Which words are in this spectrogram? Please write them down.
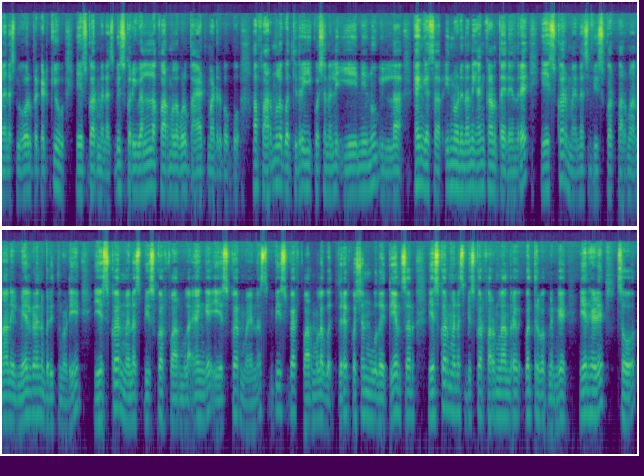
minus B whole bracket cube A square minus B square ಇವೆಲ್ಲ ಫಾರ್ಮುಲಾಗಳು ಬಯಾಟ್ ಮಾಡಿರಬೇಕು. ಆ ಫಾರ್ಮುಲಾ ಗೊತ್ತಿದ್ರೆ ಈ ಕ್ವಶನ್ ಅಲ್ಲಿ ಏನೇನು ಇಲ್ಲ. ಹೆಂಗೆ ಸರ್ ಇದು ನೋಡಿ ನನಗೆ ಹೆಂಗೆ ಕಾಣ್ತಾ ಇದೆ ಅಂದ್ರೆ A square minus B square formula ನಾನು ಇಲ್ಲಿ ಮೇಲ್ಗಡೆ ಬರೀತೀನಿ ನೋಡಿ. A square minus B square formula ಹೆಂಗೆ? A square minus B square formula ಗೊತ್ತಿದ್ರೆ ಕ್ವಶನ್ ಮುಗಿದೈತಿ ಏನ್ sir A square minus B square formula ಅಂದ್ರೆ ಗೊತ್ತಿರ್ಬೇಕು ನಿಮ್ಗೆ. ಏನ್ ಹೇಳಿ? So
